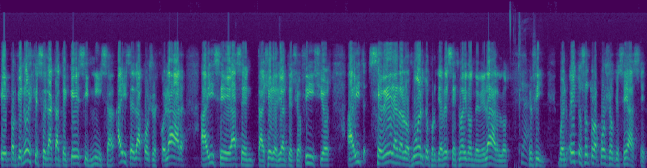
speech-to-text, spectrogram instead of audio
eh, porque no es que se da catequesis, misa, ahí se da apoyo escolar, ahí se hacen talleres de artes y oficios, ahí se velan a los muertos porque a veces no hay donde velarlos, en fin, bueno, esto es otro apoyo que se hace.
